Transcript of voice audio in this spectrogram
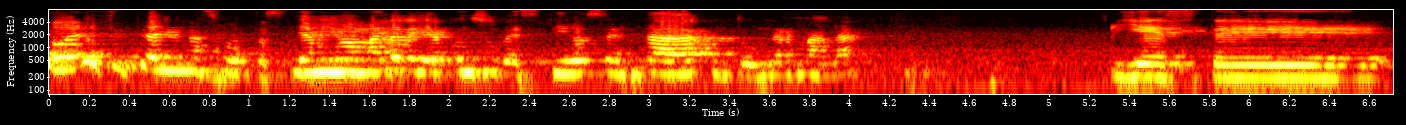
uno, ¿eh? sí tenía unas fotos. Y a mi mamá la veía con su vestido sentada junto a una hermana, y este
